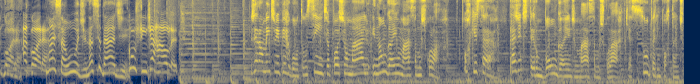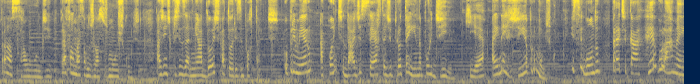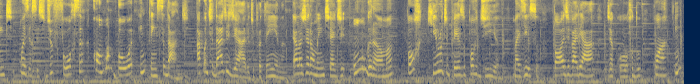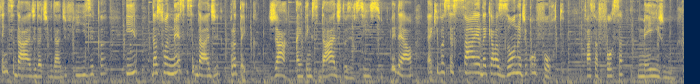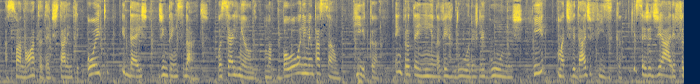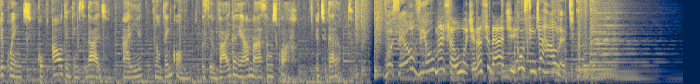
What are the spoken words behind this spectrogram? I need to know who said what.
Speaker 1: Agora, agora. Mais saúde na cidade. Com Cynthia Howlett.
Speaker 2: Geralmente me perguntam, Cíntia, poxa, eu malho e não ganho massa muscular. Por que será? Para a gente ter um bom ganho de massa muscular, que é super importante para nossa saúde, para a formação dos nossos músculos, a gente precisa alinhar dois fatores importantes. O primeiro, a quantidade certa de proteína por dia, que é a energia para o músculo. E segundo, praticar regularmente um exercício de força com uma boa intensidade. A quantidade diária de proteína, ela geralmente é de 1 grama por quilo de peso por dia, mas isso pode variar de acordo com a intensidade da atividade física e da sua necessidade proteica. Já a intensidade do exercício, o ideal é que você saia daquela zona de conforto Faça força mesmo. A sua nota deve estar entre 8 e 10 de intensidade. Você alinhando uma boa alimentação rica em proteína, verduras, legumes e uma atividade física que seja diária e frequente com alta intensidade, aí não tem como. Você vai ganhar massa muscular. Eu te garanto.
Speaker 1: Você ouviu Mais Saúde na Cidade com Cynthia Howlett.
